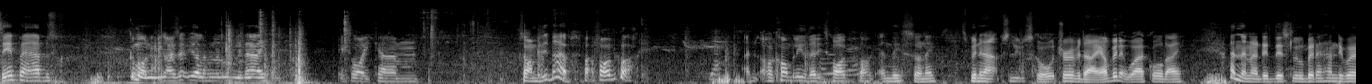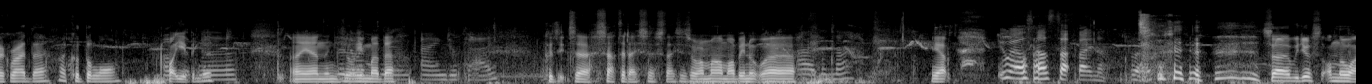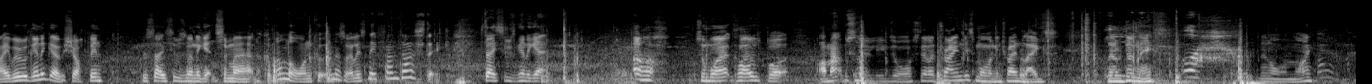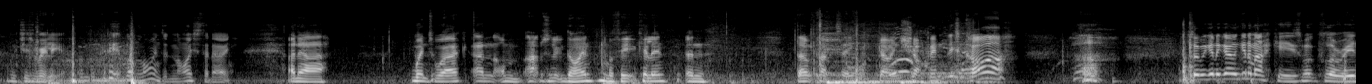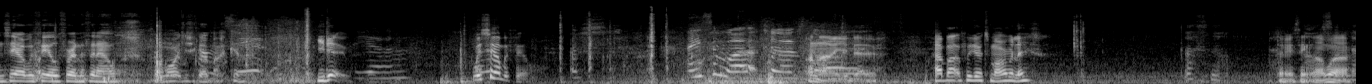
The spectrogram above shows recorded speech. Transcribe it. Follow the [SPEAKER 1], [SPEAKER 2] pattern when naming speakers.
[SPEAKER 1] See you, Babs. Good morning, you guys. Hope you're having a lovely day. It's like, um, so I'm busy, Bab, about five o'clock.
[SPEAKER 2] Yeah.
[SPEAKER 1] And I can't believe that it's five o'clock and this sunny. It's been an absolute scorcher of a day. I've been at work all day. And then I did this little bit of handiwork right there. I cut the lawn. What you been doing? I am, then you saw your mother.
[SPEAKER 2] Angel Cave.
[SPEAKER 1] Because it's a Saturday, so Stacey saw her mum. I've been at work.
[SPEAKER 2] I had a nap.
[SPEAKER 1] Yep.
[SPEAKER 2] Who else has Saturday nap?
[SPEAKER 1] so we're just on the way. We were going to go shopping. But Stacey was going to get some, uh, look at my lawn cutting as well, isn't it fantastic? Stacey was going to get, oh, some work clothes, but I'm absolutely exhausted. I trained this morning, trained legs. Then I've done this, the lawn like, which is really, look at it, the lines are nice today. And uh, went to work and I'm absolutely dying. My feet are killing and don't fancy going shopping. This car! So we're going to go and get a Mackey's, McFlurry, and see how we feel for anything else. I might just go back and... You do?
[SPEAKER 2] Yeah.
[SPEAKER 1] We'll see how we feel.
[SPEAKER 2] I need some work clothes.
[SPEAKER 1] I know you do. How about if we go tomorrow, Liz?
[SPEAKER 2] That's not.
[SPEAKER 1] Don't you think that'll work?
